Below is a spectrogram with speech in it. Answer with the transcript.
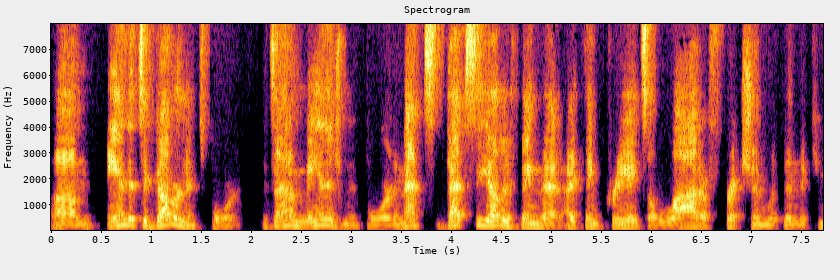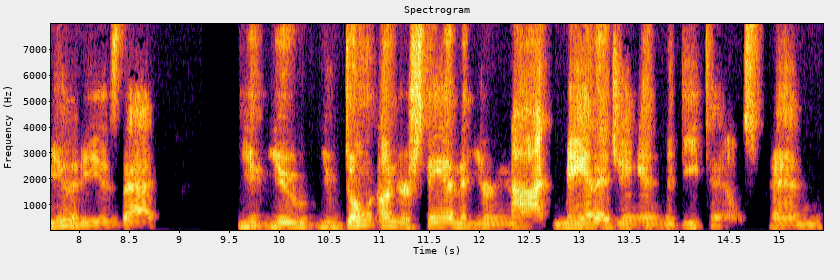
Um, and it's a governance board. It's not a management board, and that's that's the other thing that I think creates a lot of friction within the community is that you you you don't understand that you're not managing in the details and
